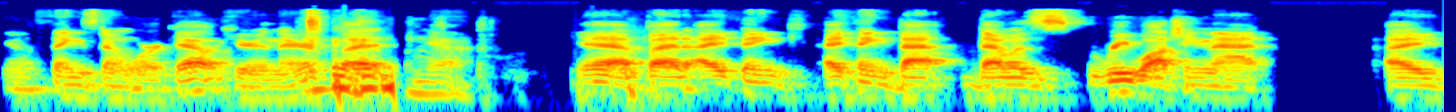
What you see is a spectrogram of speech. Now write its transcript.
you know, things don't work out here and there. But Yeah. Yeah, but I think I think that that was rewatching that. I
